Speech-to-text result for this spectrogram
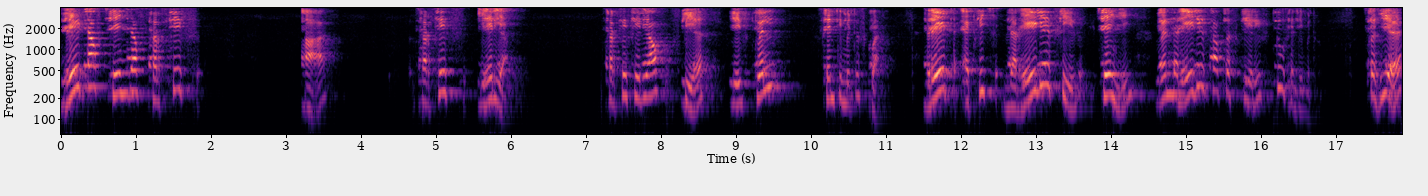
Rate of change of surface surface area. Surface area of sphere is 12 centimeter square. Rate at which the radius is changing when the radius of the sphere is 2 centimeter so here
